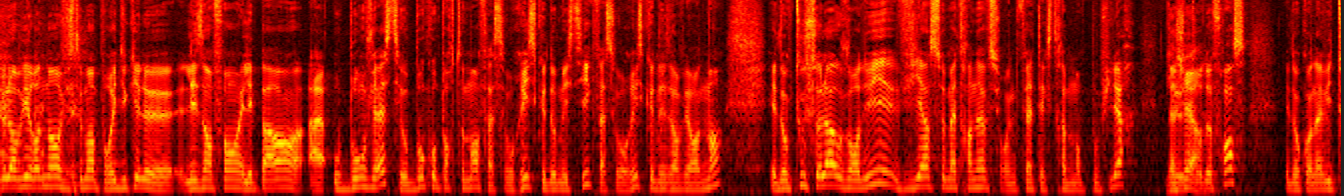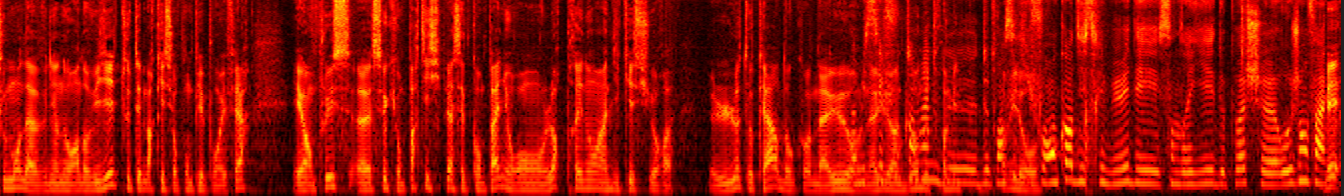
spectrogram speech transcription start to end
de l'environnement justement pour éduquer le- les enfants et les parents à- au bon geste et au bon comportement face aux risques domestiques, face aux risques des environnements. Et donc tout cela aujourd'hui vient se mettre en œuvre sur une fête extrêmement populaire, qui est le. Tour de France. Et donc on invite tout le monde à venir nous rendre visite. Tout est marqué sur pompier.fr. Et en plus, euh, ceux qui ont participé à cette campagne auront leur prénom indiqué sur l'autocar. Donc on a eu, Non, on a eu un don de même 3000 de, de penser 3000 qu'il faut encore distribuer des cendriers de poche euh, aux gens. Enfin, Mais-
